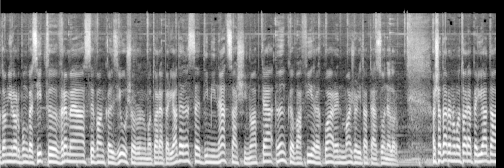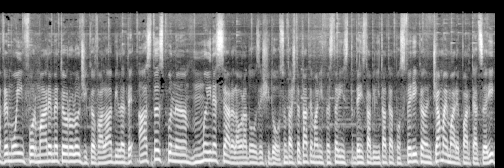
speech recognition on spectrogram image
domnilor, bun găsit! Vremea se va încălzi ușor în următoarea perioadă, însă dimineața și noaptea încă va fi răcoare în majoritatea zonelor. Așadar, în următoarea perioadă avem o informare meteorologică valabilă de astăzi până mâine seară la ora 22. Sunt așteptate manifestări de instabilitate atmosferică în cea mai mare parte a țării,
